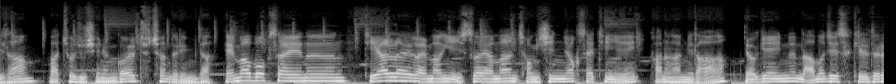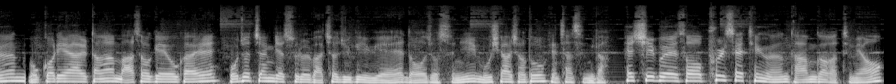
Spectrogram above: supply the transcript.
이상 맞춰주시는 걸 추천드립니다. 대마법사에는 디알라의 갈망이 있어야만 정신력 세팅이 가능합니다. 여기에 있는 나머지 스킬들은 목걸이에 할당한 마석에오가의 보조잼 개수를 맞춰주기 위해 넣어줬으니 무시하셔도 괜찮습니다. 패시브에서 풀 세팅은 다음과 같으며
